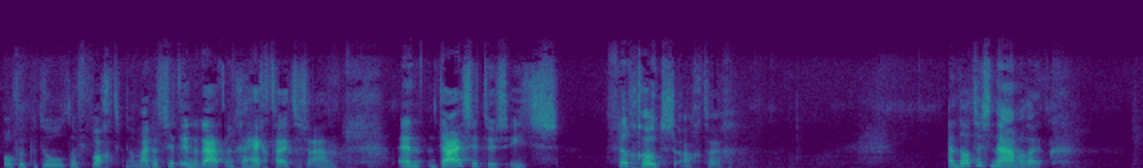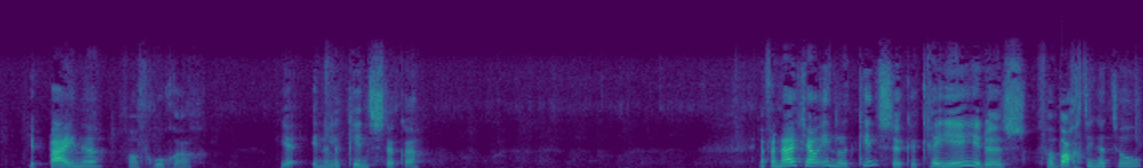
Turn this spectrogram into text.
Of ik bedoel de verwachtingen. Maar daar zit inderdaad een gehechtheid dus aan. En daar zit dus iets veel groters achter. En dat is namelijk je pijnen van vroeger. Je innerlijke kindstukken. En vanuit jouw innerlijke kindstukken creëer je dus verwachtingen toe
